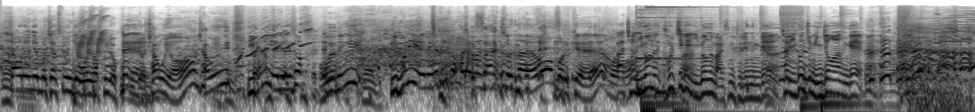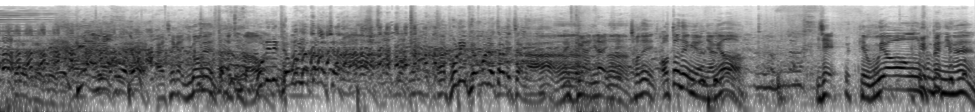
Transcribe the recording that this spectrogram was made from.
그래. 자, 우리 이제 뭐 잭슨 이제 오해가 풀렸고 네네. 그죠? 장우 형, 장우 형이 이분이 예능에서 예능이 이분이 예능에서 좀 활약을 했었나요? 뭐 이렇게. 어. 아, 전 이거는 솔직히 이거는 말씀드리는 게 저 이건 좀 인정하는 게 그게 아니라 아, 제가 이거는 본인이 병 걸렸다고 했잖아. 아, 본인이 병 걸렸다고 했잖아. 아니, 그게 아니라 이제 저는 어떤 의미였냐면 이제 그 우영 선배님은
